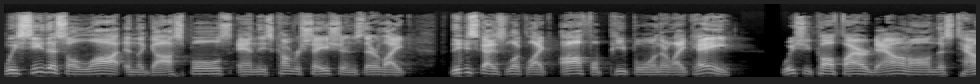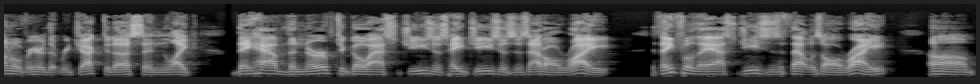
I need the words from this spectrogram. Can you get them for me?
We see this a lot in the Gospels and these conversations. They're like, these guys look like awful people, and they're like, hey, we should call fire down on this town over here that rejected us. And like, they have the nerve to go ask Jesus, hey, Jesus, is that all right? Thankfully, they asked Jesus if that was all right. Um,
